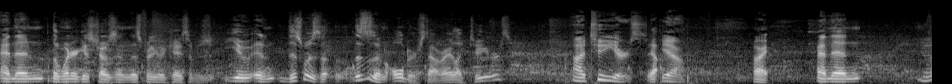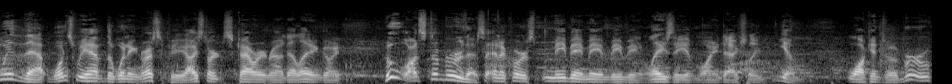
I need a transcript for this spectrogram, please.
And then the winner gets chosen. In this particular case, it was you. And this was this is an older stout, right? Like two years. Uh, two years. Yeah. yeah. All right. And then with that, once we have the winning recipe, I start scouring around LA and going, who wants to brew this? And of course, me being me and me being lazy and wanting to actually, you know, walk into a brew,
